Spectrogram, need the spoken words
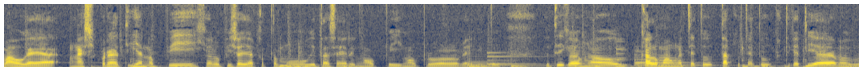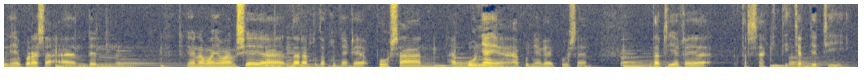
mau kayak ngasih perhatian lebih kalau bisa ya ketemu kita sharing ngopi ngobrol kayak gitu. Jadi kalau mau kalau mau ngechat tuh takutnya tuh ketika dia mempunyai perasaan dan yang namanya manusia ya ntar aku takutnya kayak bosan. Akunya ya akunya kayak bosan. Ntar dia kayak tersakiti kan jadi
